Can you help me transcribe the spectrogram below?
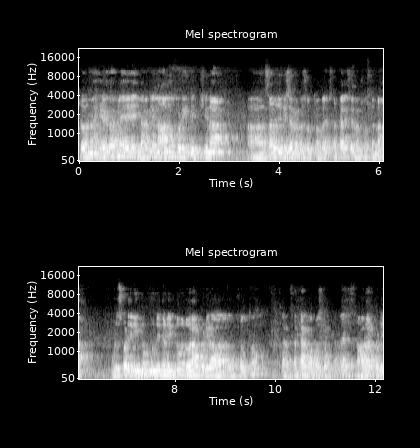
ಸೊ ನಾನು ಹೇಳಿದಾಗಲೇ ಈಗಾಗಲೇ ನಾನು ಕೊಡಿದ ಹೆಚ್ಚಿನ ಸಾರ್ವಜನಿಕ ಸೇವಕ ಸ್ವತ್ತು ಅಂದರೆ ಸರ್ಕಾರಿ ಸೇವಕ ಸ್ವತ್ತನ್ನು ಉಳಿಸ್ಕೊಡಿದ್ರೆ ಇನ್ನೂ ಮುಂದಿನ ದಿನ ಇನ್ನೂ ನೂರಾರು ಸ್ವತ್ತು ಸರ್- ಸರ್ಕಾರಕ್ಕೆ ವಾಪಸ್ ಬರುತ್ತೆ. ಅಂದರೆ ಸಾವಿರಾರು ಕೋಟಿ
